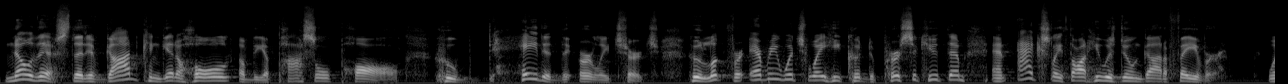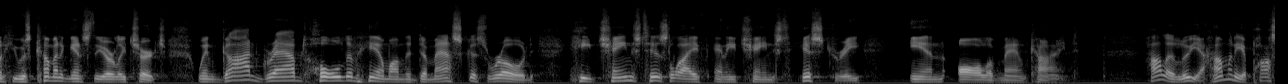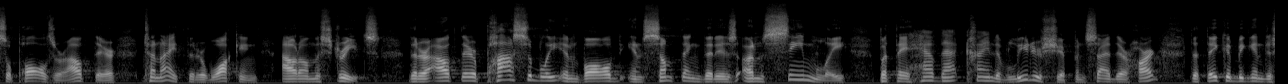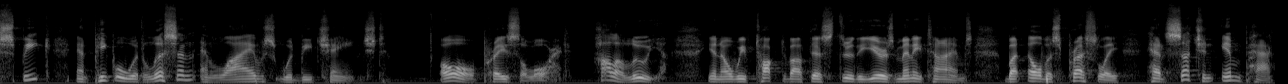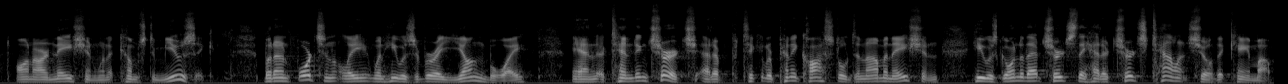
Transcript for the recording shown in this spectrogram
Know this that if God can get a hold of the Apostle Paul, who hated the early church, who looked for every which way he could to persecute them, and actually thought he was doing God a favor when he was coming against the early church. When God grabbed hold of him on the Damascus road, he changed his life and he changed history in all of mankind. Hallelujah. How many Apostle Pauls are out there tonight that are walking out on the streets, that are out there possibly involved in something that is unseemly, but they have that kind of leadership inside their heart that they could begin to speak and people would listen and lives would be changed? Oh, praise the Lord. Hallelujah. You know, we've talked about this through the years many times, but Elvis Presley had such an impact on our nation when it comes to music. But unfortunately, when he was a very young boy and attending church at a particular Pentecostal denomination, he was going to that church. They had a church talent show that came up.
